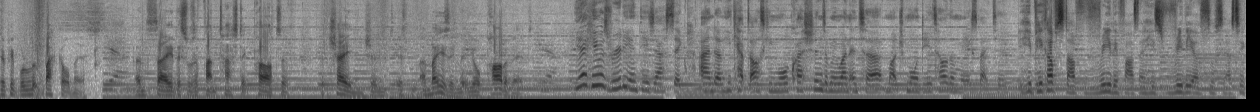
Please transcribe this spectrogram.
You know, people look back on this yeah. and say this was a fantastic part of the change and it's amazing that you're part of it. Yeah, he was really enthusiastic and um, he kept asking more questions and we went into much more detail than we expected. He picked up stuff really fast and he's really enthusiastic,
